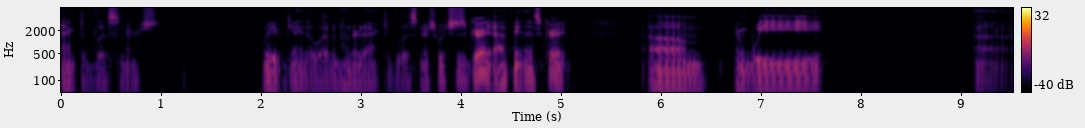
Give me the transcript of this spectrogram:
active listeners. We have gained 1,100 active listeners, which is great. I think that's great. Um, and we uh,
